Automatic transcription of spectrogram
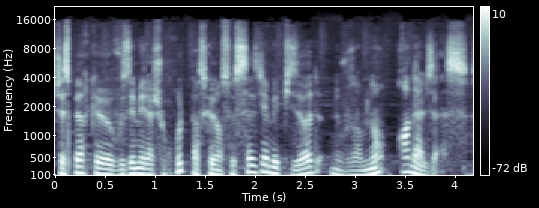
J'espère que vous aimez la choucroute parce que dans ce 16e épisode, nous vous emmenons en Alsace.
